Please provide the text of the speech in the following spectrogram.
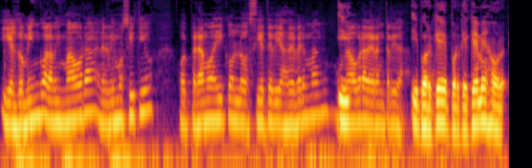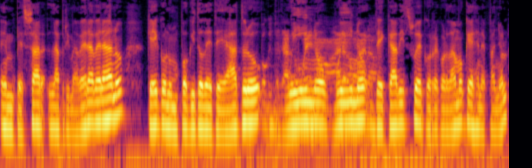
y el domingo a la misma hora en el mismo sitio os esperamos ahí con los siete días de Berman, Y- una obra de gran calidad. ¿Y por qué? Porque qué mejor empezar la primavera-verano que con un poquito de teatro, poquito de teatro, bueno, bueno, bueno, bueno. de Cádiz sueco. Recordamos que es en español,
